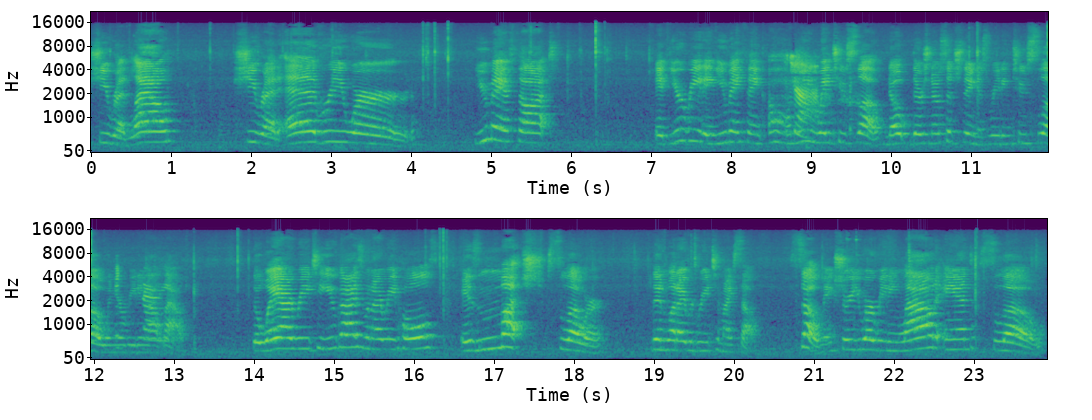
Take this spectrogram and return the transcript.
she read loud, she read every word. You may have thought, if you're reading, you may think, oh, I'm reading way too slow. Nope, there's no such thing as reading too slow when you're reading out loud. The way I read to you guys when I read wholes is much slower than what I would read to myself. So make sure you are reading loud and slow.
